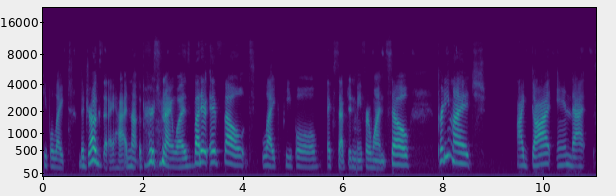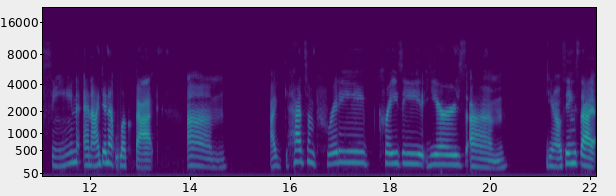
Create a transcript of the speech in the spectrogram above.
people liked the drugs that I had, not the person I was, but it, it felt like people accepted me for once. So pretty much I got in that scene and I didn't look back. Um, I had some pretty crazy years. Um, you know, things that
